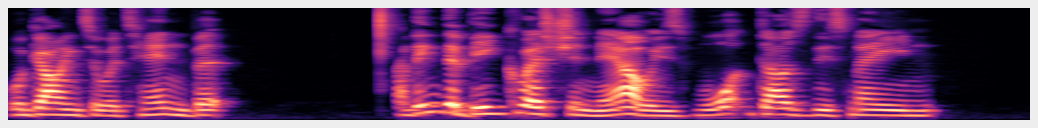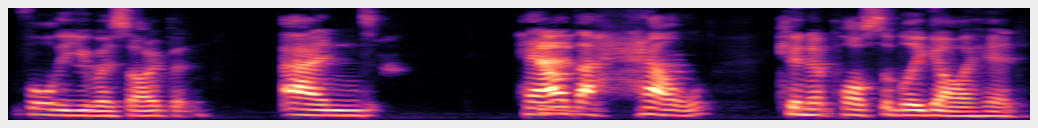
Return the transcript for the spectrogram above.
were going to attend, but I think the big question now is what does this mean for the US Open? And how the hell can it possibly go ahead?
